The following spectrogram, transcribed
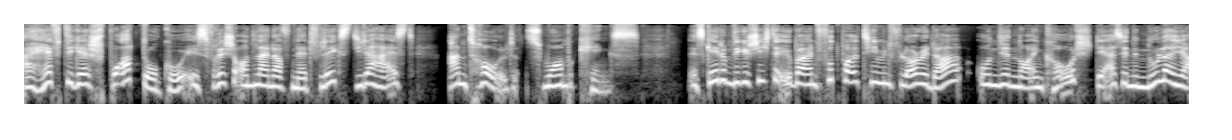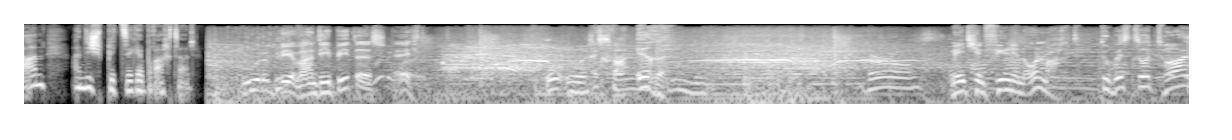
Eine heftige Sportdoku ist frisch online auf Netflix, die da heißt Untold Swamp Kings. Es geht um die Geschichte über ein Footballteam in Florida und ihren neuen Coach, der es in den Nullerjahren an die Spitze gebracht hat. Wir waren die Beatles, echt. Es war irre. Mädchen fielen in Ohnmacht. Du bist so toll.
